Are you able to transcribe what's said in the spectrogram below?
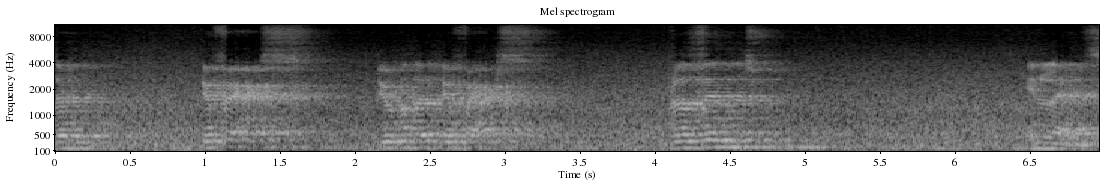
the defects due to the defects present in lens.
